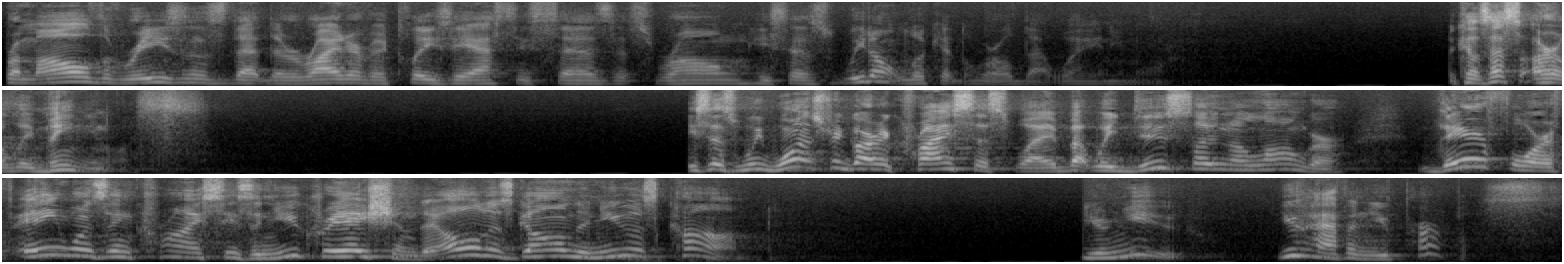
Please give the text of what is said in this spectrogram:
From all the reasons that the writer of Ecclesiastes says it's wrong, he says, we don't look at the world that way anymore. Because that's utterly meaningless. He says, We once regarded Christ this way, but we do so no longer. Therefore, if anyone's in Christ, he's a new creation. The old is gone, the new has come. You're new. You have a new purpose.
